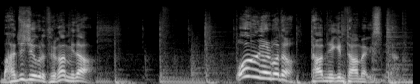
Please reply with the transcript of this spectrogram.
만주 지역으로 들어갑니다. 어유 열받아. 다음 얘기는 다음에 하겠습니다.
